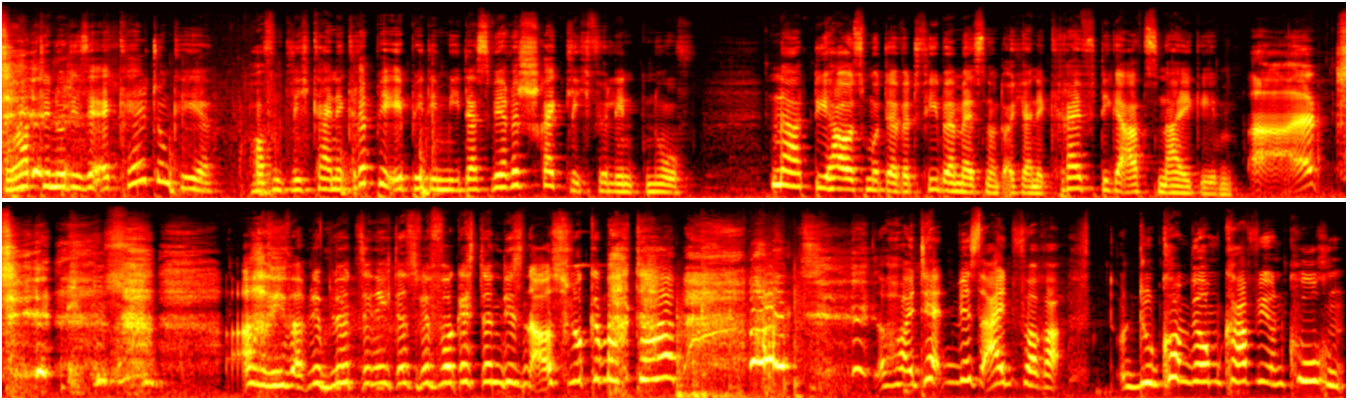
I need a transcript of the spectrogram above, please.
Wo habt ihr nur diese Erkältung her? Hoffentlich keine Grippeepidemie, das wäre schrecklich für Lindenhof. Na, die Hausmutter wird Fieber messen und euch eine kräftige Arznei geben. Ach, wie waren wir blödsinnig, dass wir vorgestern diesen Ausflug gemacht haben. Heute hätten wir es einfacher. Und nun kommen wir um Kaffee und Kuchen.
